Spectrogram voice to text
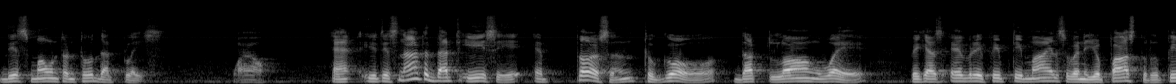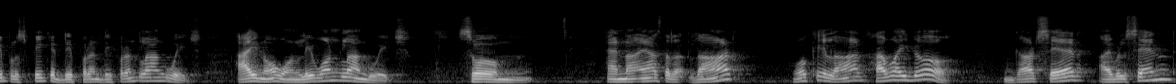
this mountain to that place. Wow. And it is not that easy a person to go that long way because every 50 miles when you pass through, people speak a different, different language. I know only one language. So, um, and I asked the Lord, Lord, okay, Lord, how I go? And God said, I will send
